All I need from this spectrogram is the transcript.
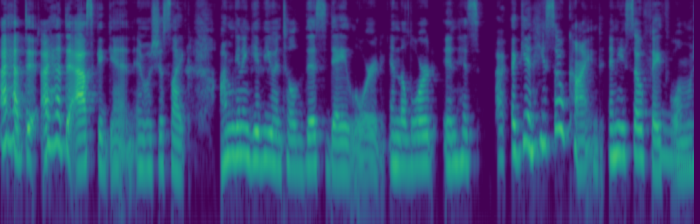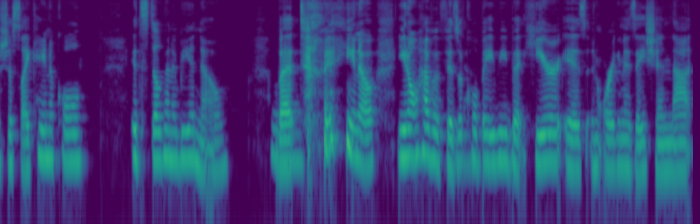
I had to I had to ask again and was just like, I'm going to give you until this day, Lord. And the Lord in his again, he's so kind and he's so faithful mm. and was just like, "Hey Nicole, it's still going to be a no." But you know, you don't have a physical yeah. baby, but here is an organization that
